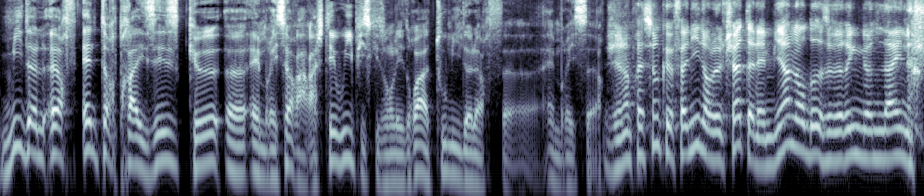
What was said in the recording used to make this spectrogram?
Middle Earth Enterprises que euh, Embracer a racheté, oui, puisqu'ils ont les droits à tout Middle Earth euh, Embracer. J'ai l'impression que Fanny dans le chat, elle aime bien Lord of the Ring Online.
